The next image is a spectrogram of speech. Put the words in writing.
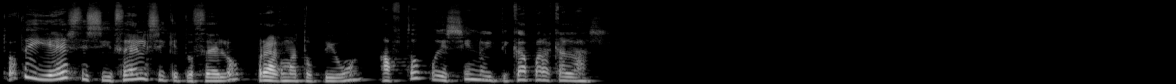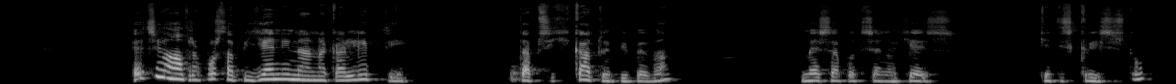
τότε η αίσθηση, η θέληση και το θέλω πραγματοποιούν αυτό που εσύ νοητικά παρακαλάς. Έτσι ο άνθρωπος θα πηγαίνει να ανακαλύπτει τα ψυχικά του επίπεδα μέσα από τις ενοχές και τις κρίσεις του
